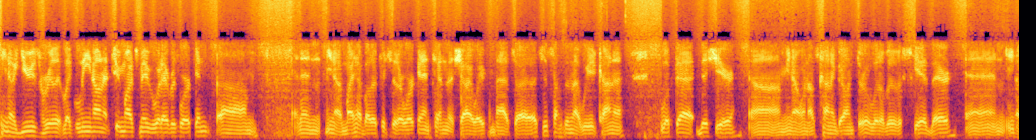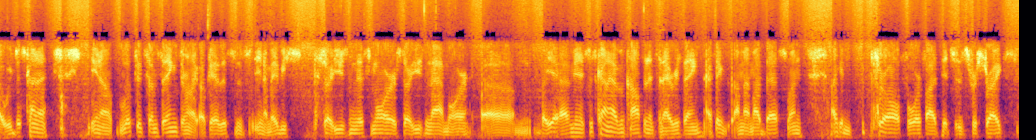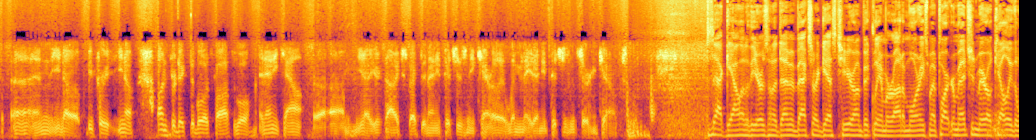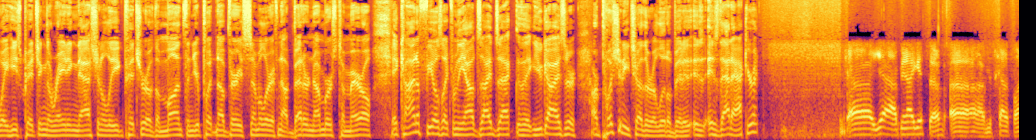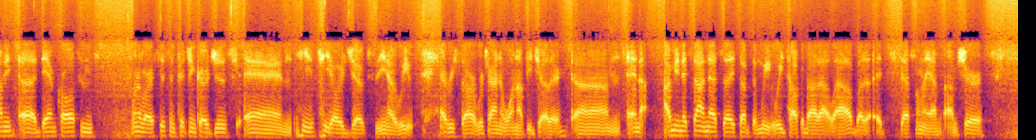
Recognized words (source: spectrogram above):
you know, use really like lean on it too much, maybe whatever's working. Um, and then, you know, might have other pitches that are working and tend to shy away from that. So that's just something that we had kind of looked at this year. Um, you know, when I was kind of going through a little bit of a skid there and, you know, we just kind of, you know, looked at some things and we're like, okay, this is, you know, maybe start using this more, start using that more. Um, but yeah, I mean, it's just kind of having confidence in everything. I think I'm at my best when I can throw all four or five pitches for strikes uh, and you know be pretty you know unpredictable as possible in any count. Uh, um, you know you're not expecting any pitches and you can't really eliminate any pitches in certain counts. Zach Gallen of the Arizona Diamondbacks, our guest here on Bickley and Marotta Mornings. My partner mentioned Merrill Kelly, the way he's pitching, the reigning National League pitcher of the month, and you're putting up very similar, if not better, numbers to Merrill. It kind of feels like from the outside, Zach, that you guys are are pushing each other a little bit. Is is that accurate? Uh, yeah, I mean, I guess so. Um, it's kind of funny. Uh, Dan Carlson's one of our assistant pitching coaches, and he he always jokes, you know, we every start we're trying to one up each other, um, and I mean, it's not necessarily something we, we talk about out loud, but it's definitely, I'm, I'm sure,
